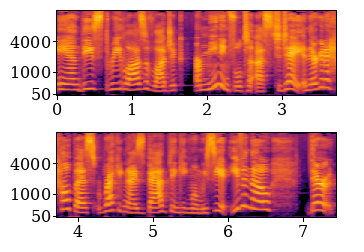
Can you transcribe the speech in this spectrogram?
And these three laws of logic are meaningful to us today, and they're going to help us recognize bad thinking when we see it, even though they're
